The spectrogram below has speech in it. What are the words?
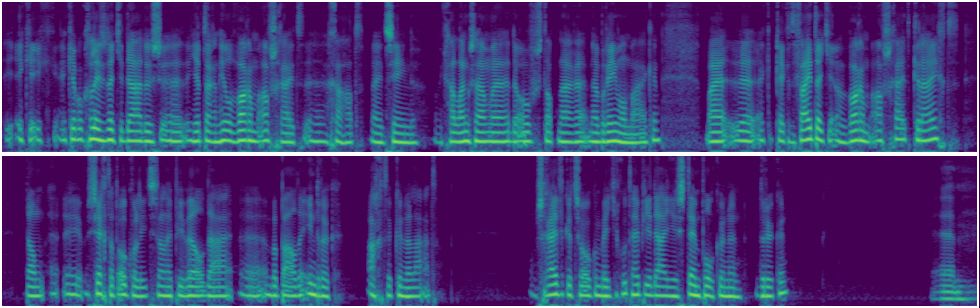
ik, ik, ik heb ook gelezen dat je daar dus, uh, je hebt daar een heel warm afscheid uh, gehad bij het Zeende. Ik ga langzaam de overstap naar, naar Bremen maken. Maar kijk, het feit dat je een warm afscheid krijgt, dan zegt dat ook wel iets. Dan heb je wel daar een bepaalde indruk achter kunnen laten. Omschrijf ik het zo ook een beetje goed? Heb je daar je stempel kunnen drukken? Um,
